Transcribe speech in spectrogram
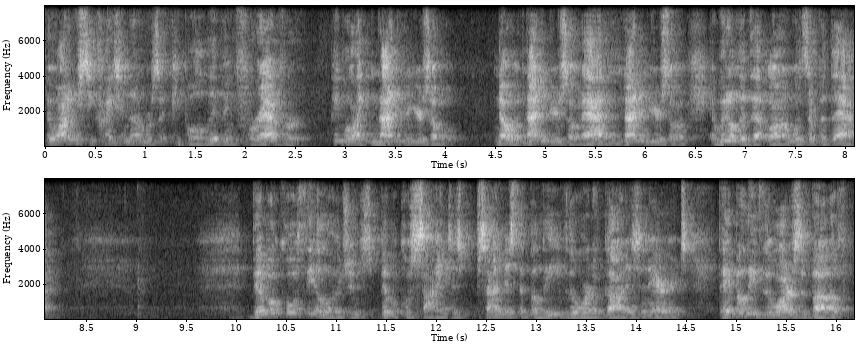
then why do you see crazy numbers like people living forever? People like 900 years old. Noah, 900 years old. Adam, 900 years old. And we don't live that long. What's up with that? Biblical theologians, biblical scientists, scientists that believe the Word of God is inerrant, they believe the waters above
